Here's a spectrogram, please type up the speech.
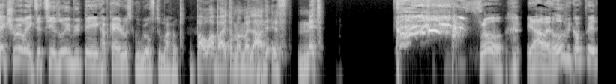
nein, ich schwöre, ich sitze hier so gemütlich, ich habe keine Lust, Google aufzumachen. Bauarbeitermarmelade ist Met. So, ja, aber irgendwie kommt mir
